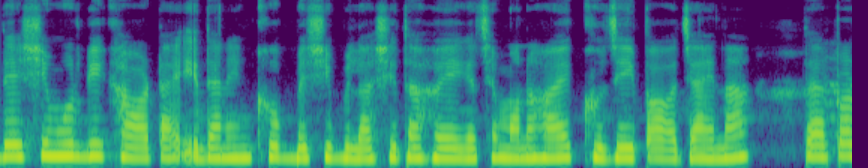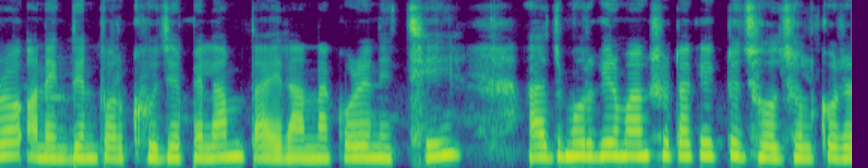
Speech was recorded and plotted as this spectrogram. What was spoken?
দেশি মুরগি খাওয়াটা ইদানিং খুব বেশি বিলাসিতা হয়ে গেছে, মনে হয় খুঁজেই পাওয়া যায় না। তারপরও অনেকদিন পর খুঁজে পেলাম, তাই রান্না করে নিচ্ছি। আজ মুরগির মাংসটাকে একটু ঝোলঝোল করে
